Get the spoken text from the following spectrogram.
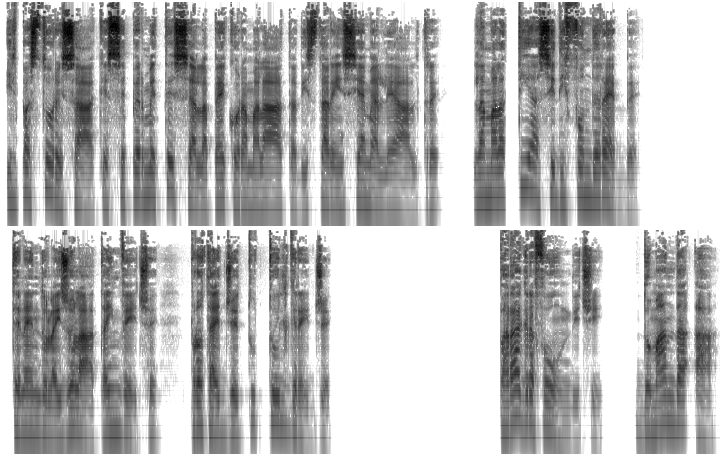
Il pastore sa che se permettesse alla pecora malata di stare insieme alle altre, la malattia si diffonderebbe. Tenendola isolata, invece, protegge tutto il gregge. Paragrafo 11. Domanda A.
